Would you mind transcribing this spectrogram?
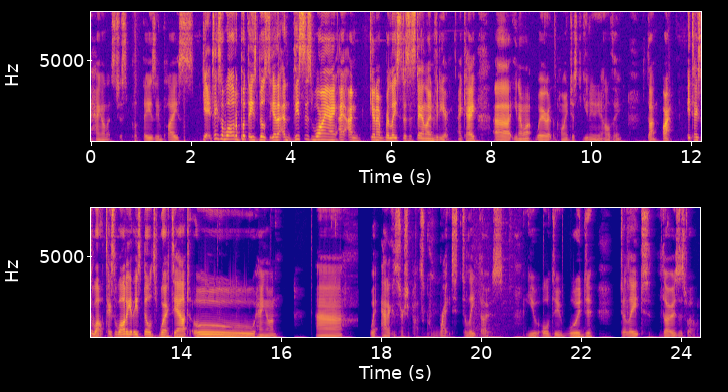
hang on, let's just put these in place yeah, it takes a while to put these builds together, and this is why I, am going to release it as a standalone video, okay? Uh, you know what? We're at the point, just unity the whole thing. Done. All right. It takes a while. It takes a while to get these builds worked out. Oh, hang on. Uh, we're out of construction parts. Great. Delete those. You all do wood. Delete those as well.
